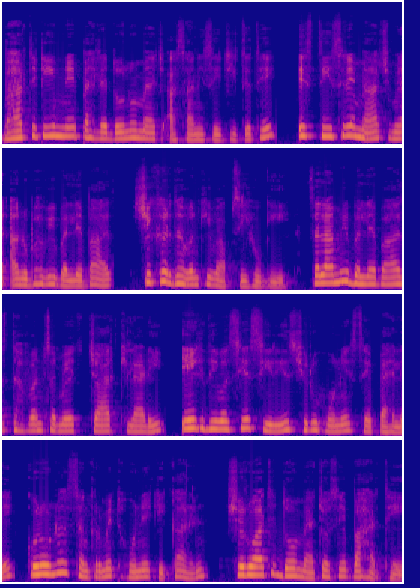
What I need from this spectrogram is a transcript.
भारतीय टीम ने पहले दोनों मैच आसानी से जीते थे। इस तीसरे मैच में अनुभवी बल्लेबाज शिखर धवन की वापसी होगी। सलामी बल्लेबाज धवन समेत चार खिलाड़ी एक दिवसीय सीरीज़ शुरू होने से पहले कोरोना संक्रमित होने के कारण शुरुआती दो मैचों से बाहर थे।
